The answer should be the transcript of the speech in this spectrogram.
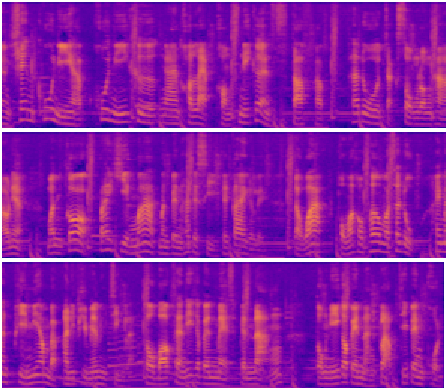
อย่างเช่นคู่นี้ครับ คู่นี้คืองานคอลแลบของ Sneaker and Stuff ครับ ถ้าดูจากทรงรองเท้าเนี่ย มันก็ใกล้เคียงมากมันเป็น 574 ใกล้ ๆ กันเลย แต่ว่าผมว่าเขาเพิ่มวัสดุให้มันพรีเมียมแบบอันนี้พรีเมียมจริงๆแหละตัวบ็อกซ์แทนที่จะเป็นเมชเป็นหนังตรงนี้ก็เป็นหนังกลับที่เป็นขน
